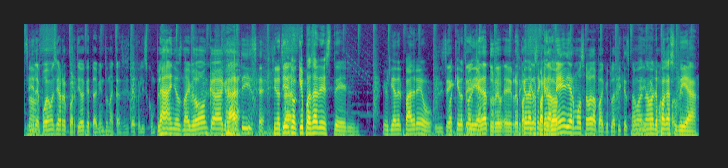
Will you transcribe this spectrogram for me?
Sí, No. le podemos ir a repartido que te avienta una cancioncita de feliz cumpleaños, no hay bronca, gratis. Si no O tienes sea, con qué pasar este el, el día del padre o cualquier otro se día. Queda tu re- eh, se queda media hermosa hora para que platiques con él nada más te le tu su día.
